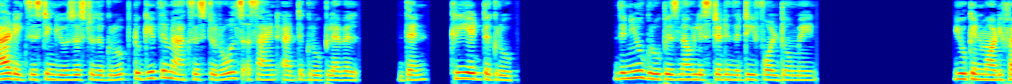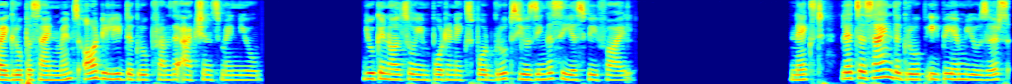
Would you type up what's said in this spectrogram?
Add existing users to the group to give them access to roles assigned at the group level. Then create the group. The new group is now listed in the default domain. You can modify group assignments or delete the group from the Actions menu. You can also import and export groups using a CSV file. Next, let's assign the group EPM users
